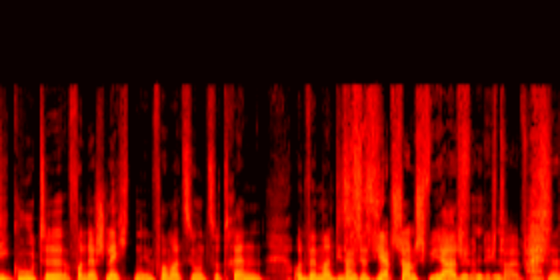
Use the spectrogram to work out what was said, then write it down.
die gute von der schlechten Information zu trennen. Und wenn man dieses Das ist jetzt schon schwierig, Ja, finde ich äh, teilweise.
